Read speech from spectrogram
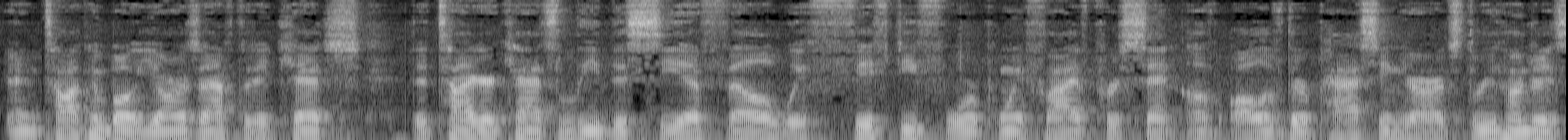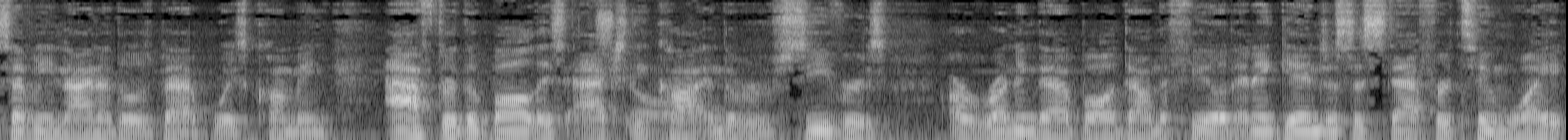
And talking about yards after the catch, the Tiger Cats lead the CFL with 54.5% of all of their passing yards, 379 of those bad boys coming after the ball is actually caught and the receivers are running that ball down the field. And again, just a stat for Tim White,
